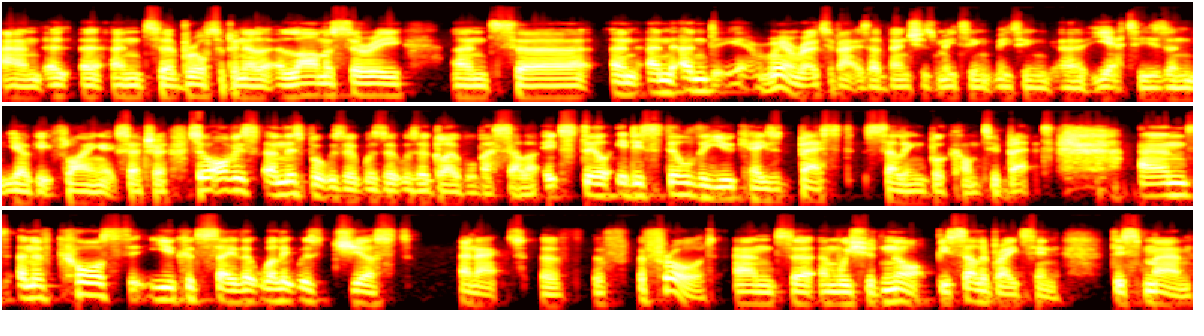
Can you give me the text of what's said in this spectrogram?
and uh, uh and uh, brought up in a, a lamasery and uh, and and and you know, wrote about his adventures meeting meeting uh, yetis and yogic flying etc. So obviously, and this book was a, was a, was a global bestseller. It's still it is still the UK's best selling book on Tibet, and and of course you could say that well it was just an act of, of, of fraud, and uh, and we should not be celebrating this man.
